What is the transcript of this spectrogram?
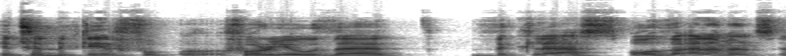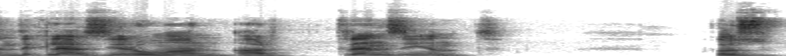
it should be clear for, for you that the class, all the elements in the class 0, 1 are transient because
